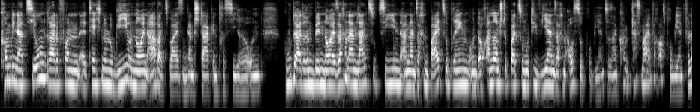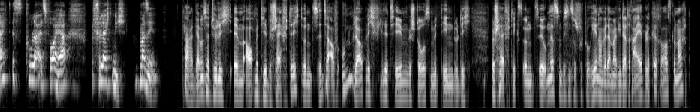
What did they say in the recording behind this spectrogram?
Kombination gerade von äh, Technologie und neuen Arbeitsweisen ganz stark interessiere und gut darin bin, neue Sachen an Land zu ziehen, anderen Sachen beizubringen und auch anderen ein Stück weit zu motivieren, Sachen auszuprobieren. Zu sagen, komm, lass mal einfach ausprobieren. Vielleicht ist es cooler als vorher, vielleicht nicht. Mal sehen. Klar, wir haben uns natürlich ähm, auch mit dir beschäftigt und sind da auf unglaublich viele Themen gestoßen, mit denen du dich beschäftigst. Und äh, um das so ein bisschen zu strukturieren, haben wir da mal wieder drei Blöcke draus gemacht.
